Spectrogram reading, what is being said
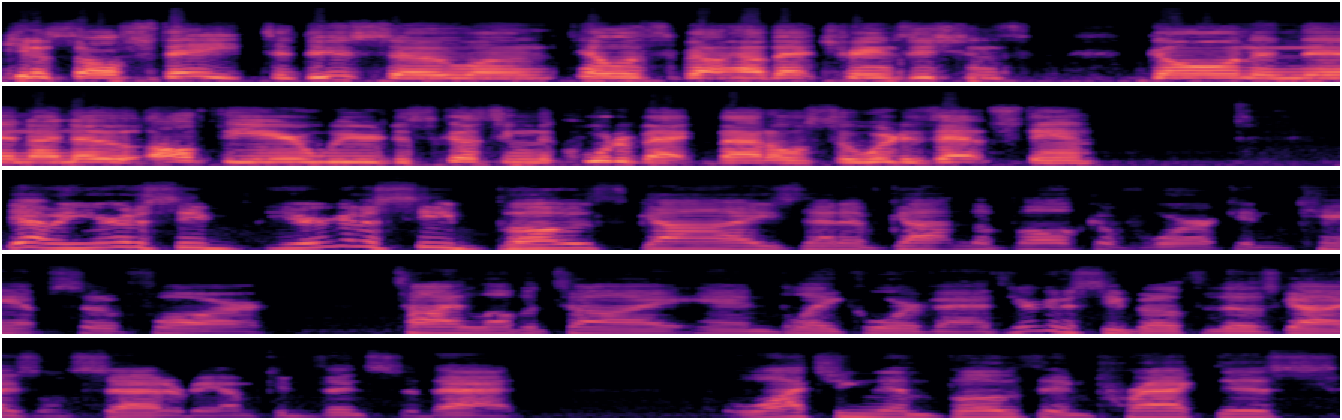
Kennesaw State to do so. Uh, tell us about how that transition's gone, and then I know off the air we were discussing the quarterback battle. So where does that stand? Yeah, I mean, you're gonna see you're gonna see both guys that have gotten the bulk of work in camp so far, Tai Lavatai and Blake Horvath. You're gonna see both of those guys on Saturday. I'm convinced of that. Watching them both in practice,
